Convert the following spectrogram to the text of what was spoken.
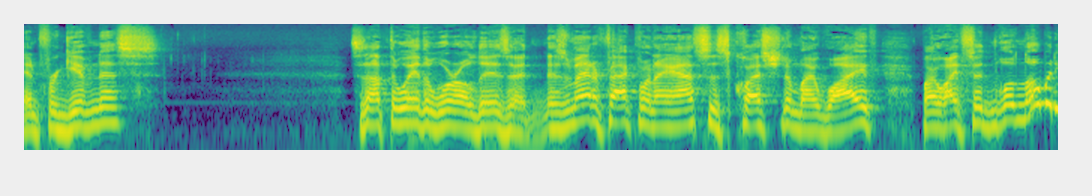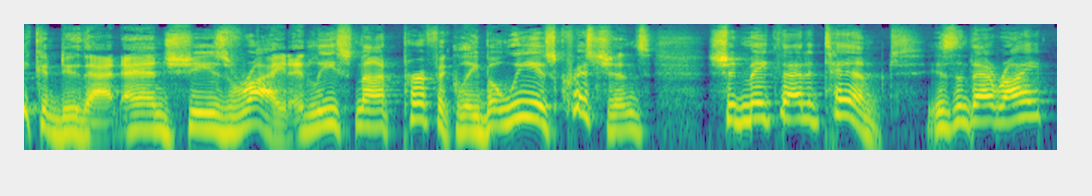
and forgiveness? It's not the way the world is it. As a matter of fact, when I asked this question to my wife, my wife said, Well, nobody can do that. And she's right, at least not perfectly. But we as Christians should make that attempt. Isn't that right?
